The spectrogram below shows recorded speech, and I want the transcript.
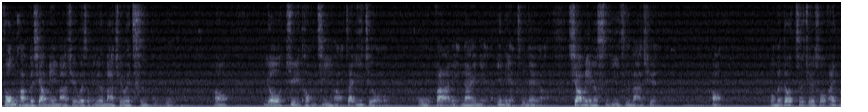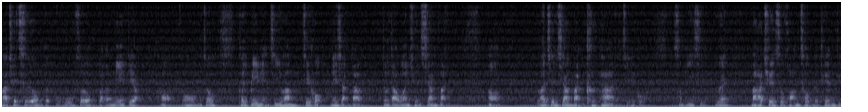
疯狂的消灭麻雀，为什么？因为麻雀会吃谷物，哦。有据统计，哈，在一九五八年那一年，一年之内啊，消灭了十亿只麻雀。哦，我们都直觉说，哎，麻雀吃了我们的谷物，所以我们把它灭掉，哦，我们就可以避免饥荒。结果没想到得到完全相反，哦，完全相反可怕的结果。什么意思？因为麻雀是蝗虫的天敌。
